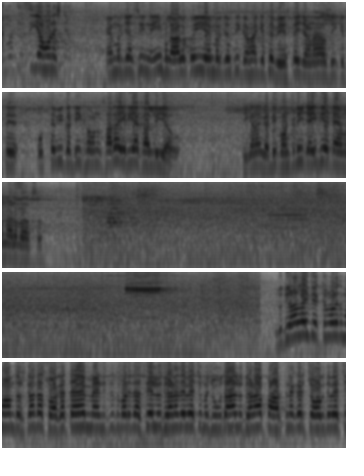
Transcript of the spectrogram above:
ਐਮਰਜੈਂਸੀ ਆ ਹੁਣ ਇਸ ਟਾਈਮ ਐਮਰਜੈਂਸੀ ਨਹੀਂ, ਫਿਲਹਾਲ ਕੋਈ ਐਮਰਜੈਂਸੀ ਗਾਹਾਂ ਕਿੱਥੇ ਵੇਸ ਜਾਣਾ, ਅਸੀਂ ਕਿੱਥੇ, ਉੱਥੇ ਵੀ ਗੱਡੀ ਖਾਉਣ, ਸਾਰਾ ਏਰੀਆ ਖਾਲੀ ਆ ਉਹ। ਠੀਕ ਹੈ ਨਾ, ਗੱਡੀ ਪਹੁੰਚਣੀ ਚਾਹੀਦੀ ਹੈ ਟਾਈਮ ਨਾਲ ਵਾਪਸ। ਲੁਧਿਆਣਾ ਲਾਈਵ ਵੇਖਣ ਵਾਲੇ ਤਮਾਮ ਦਰਸ਼ਕਾਂ ਦਾ ਸਵਾਗਤ ਹੈ। ਮੈਂ ਨਿਤਿਨ ਤਿਵਾੜੀ ਦੱਸਦੇ ਲੁਧਿਆਣਾ ਦੇ ਵਿੱਚ ਮੌਜੂਦ ਹਾਂ। ਲੁਧਿਆਣਾ ਭਾਰਤ ਨਗਰ ਚੌਕ ਦੇ ਵਿੱਚ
